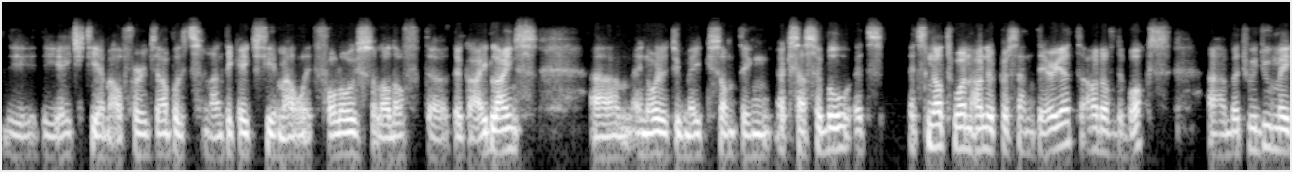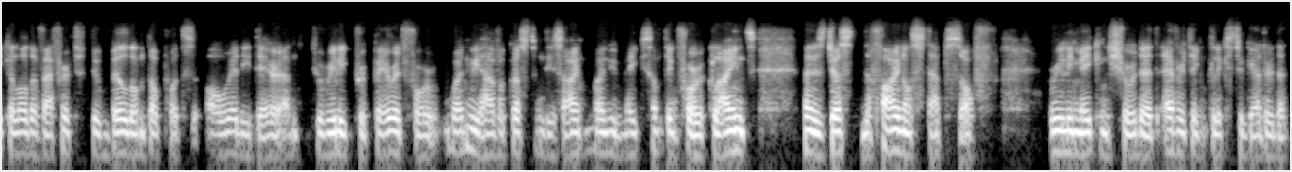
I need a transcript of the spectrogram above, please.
the, the HTML, for example, it's semantic HTML, it follows a lot of the, the guidelines um, in order to make something accessible. It's it's not 100% there yet out of the box, uh, but we do make a lot of effort to build on top what's already there and to really prepare it for when we have a custom design, when we make something for a client, then it's just the final steps of really making sure that everything clicks together, that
